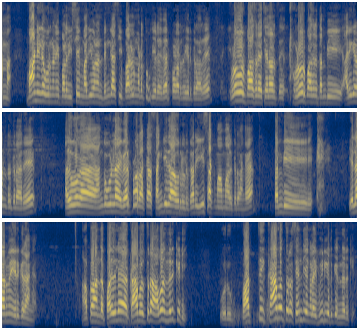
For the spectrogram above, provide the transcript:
ஆமாம் மாநில ஒருங்கிணைப்பாளர் இசை மதிவாணன் தென்காசி பாராளுமன்ற தொகுதியோட வேட்பாளர் இருக்கிறாரு. உழவர் பாசறை செயலாளர் உழவர் பாசறை தம்பி ஹரிகரன் இருக்கிறாரு. அதுபோக அங்கே உள்ள வேட்பாளர் அக்கா சங்கீதா அவர்கள் இருக்காரு. ஈசாக் மாமா இருக்கிறாங்க. தம்பி எல்லாருமே இருக்கிறாங்க. அப்போ அந்த பகுதியில் காவல்துறை அவ்வளோ நெருக்கடி. ஒரு பத்து காவல்துறை சேர்ந்து எங்களை வீடியோ எடுக்க என்ன இருக்குது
